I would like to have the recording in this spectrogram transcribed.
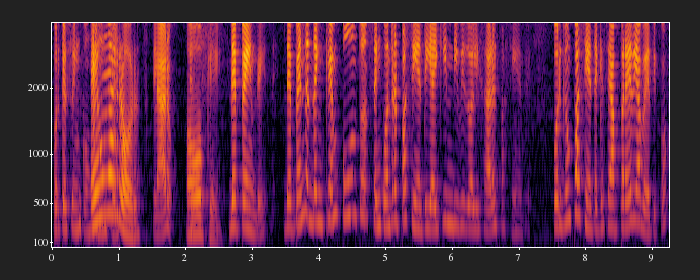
porque es en conjunto. ¿Es un error? Claro. es- Ok. Depende. Depende de en qué punto se encuentra el paciente y hay que individualizar al paciente. Porque un paciente que sea prediabético,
